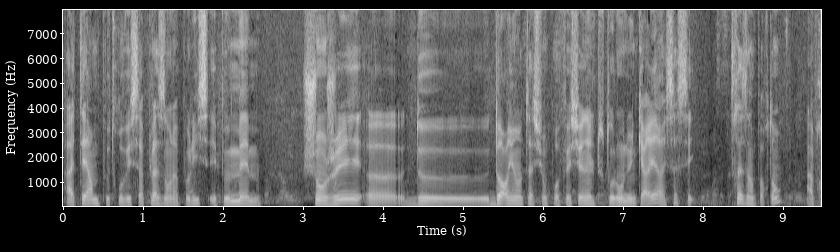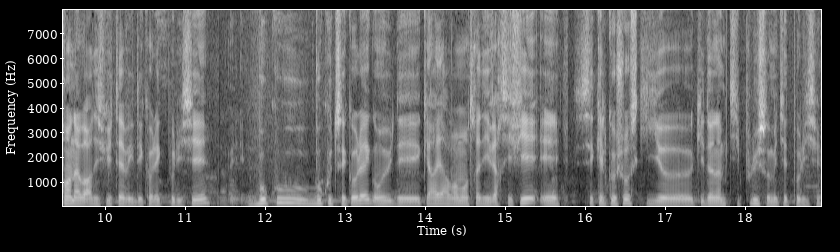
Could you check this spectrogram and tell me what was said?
à terme, peut trouver sa place dans la police et peut même changer euh, d'orientation professionnelle tout au long d'une carrière. Et ça, c'est très important. Après en avoir discuté avec des collègues policiers, beaucoup, beaucoup de ces collègues ont eu des carrières vraiment très diversifiées et c'est quelque chose qui, euh, qui donne un petit plus au métier de policier.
